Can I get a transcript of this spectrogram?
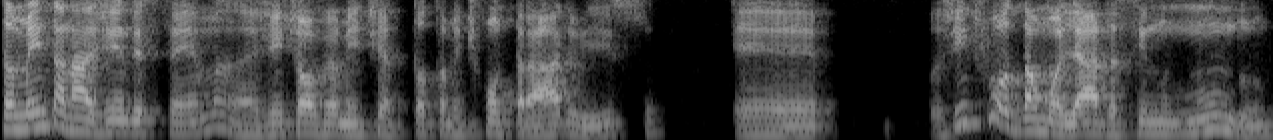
Também está na agenda esse tema. A gente, obviamente, é totalmente contrário a isso. É, a gente for dar uma olhada assim no mundo,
